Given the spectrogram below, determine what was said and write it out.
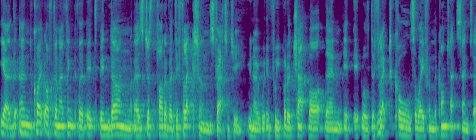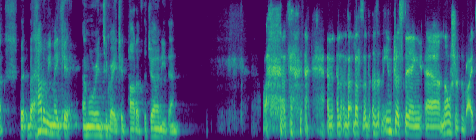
Yeah, and quite often I think that it's been done as just part of a deflection strategy. You know, if we put a chatbot, then it, it will deflect calls away from the contact center. But but how do we make it a more integrated part of the journey then? and, and that, that's, that's, an interesting uh, notion, right?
